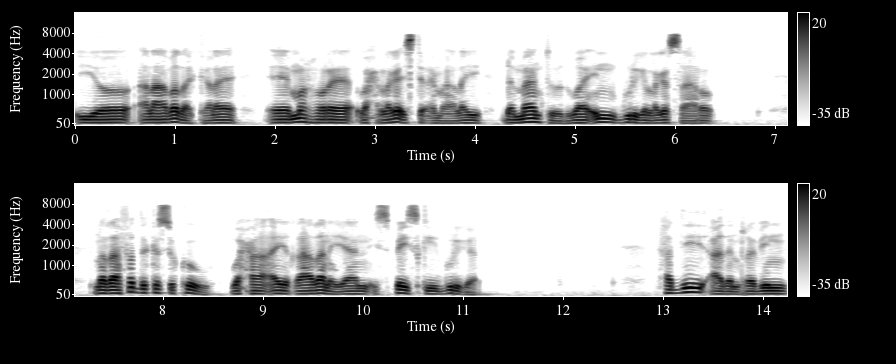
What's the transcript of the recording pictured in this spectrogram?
iyo alaabada kale ee mar hore wax laga isticmaalay dhammaantood waa in guriga laga saaro. Nadaafadda ka sokow waxa ay qaadanayaan sbacekii guriga. Haddii aadan rabin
